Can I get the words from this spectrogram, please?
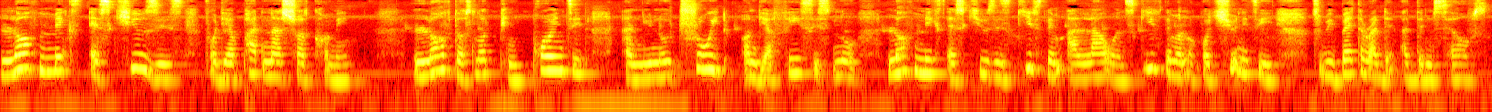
Love makes excuses for their partner's shortcoming. Love does not pinpoint it and you know throw it on their faces. No, love makes excuses, gives them allowance, gives them an opportunity to be better at, the, at themselves.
